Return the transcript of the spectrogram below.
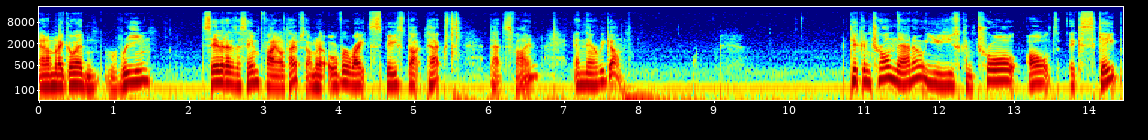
And I'm going to go ahead and re save it as the same file type. So I'm going to overwrite space.txt. That's fine. And there we go. To control Nano, you use Control Alt Escape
